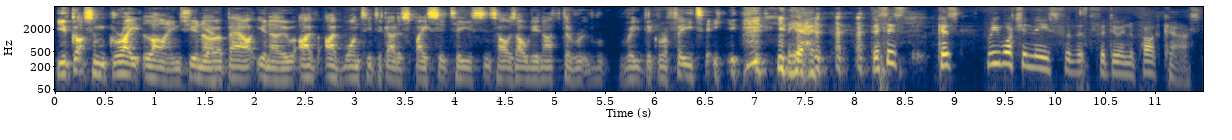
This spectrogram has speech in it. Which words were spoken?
you've got some great lines, you know, Yeah. about, you know, I've, I've wanted to go to Space City since I was old enough to re- read the graffiti. yeah, this is because rewatching these for the for doing the podcast,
